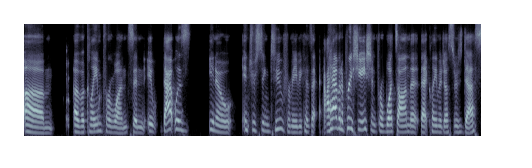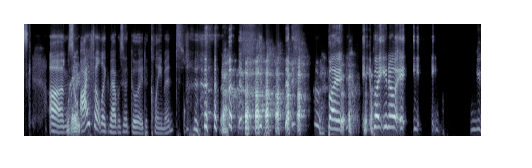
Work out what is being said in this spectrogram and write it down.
um, of a claim for once, and it that was, you know, interesting too for me because I, I have an appreciation for what's on the, that claim adjuster's desk. Um, right. So I felt like Matt was a good claimant. but but you know it, you,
